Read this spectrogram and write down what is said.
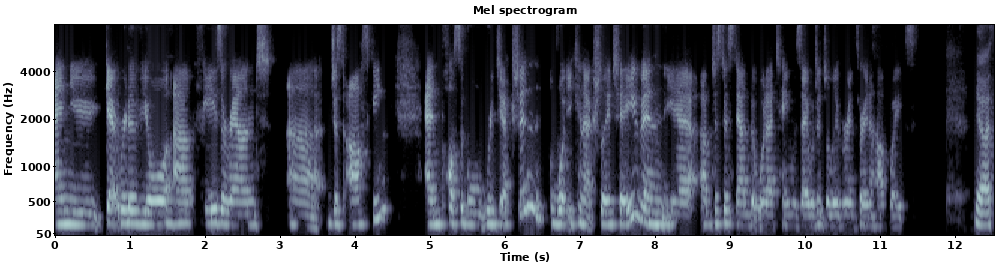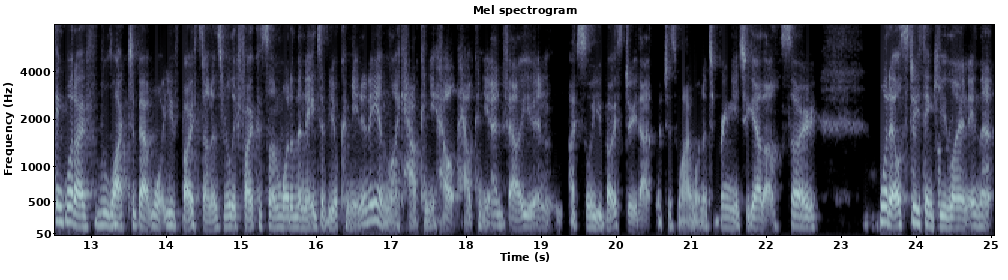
and you get rid of your mm-hmm. uh, fears around uh, just asking and possible rejection, what you can actually achieve. And mm. yeah, I'm just astounded at what our team was able to deliver in three and a half weeks. Yeah, I think what I've liked about what you've both done is really focus on what are the needs of your community and like how can you help, how can you add value. And I saw you both do that, which is why I wanted to bring you together. So, what else do you think you learned in that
